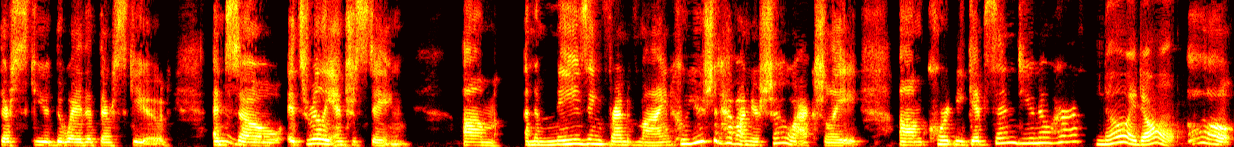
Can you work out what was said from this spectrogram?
they're skewed the way that they're skewed. And so it's really interesting. Um, an amazing friend of mine who you should have on your show actually um, courtney gibson do you know her No, I don't. Oh,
